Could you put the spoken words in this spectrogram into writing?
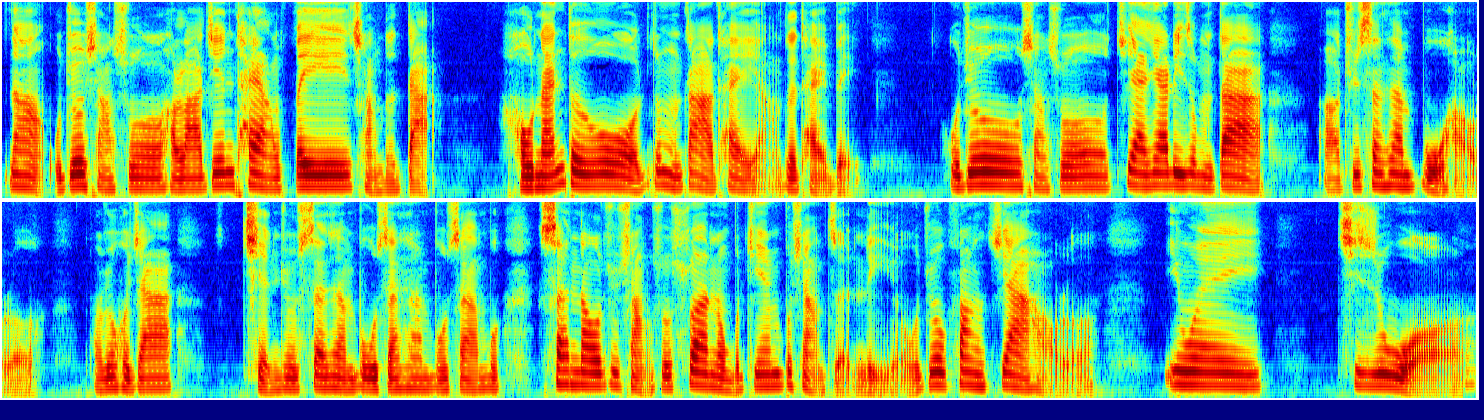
那我就想说，好啦，今天太阳非常的大，好难得哦，这么大的太阳在台北。我就想说，既然压力这么大啊，去散散步好了。我就回家前就散散步，散散步，散散步，散到就想说，算了，我今天不想整理，我就放假好了。因为其实我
